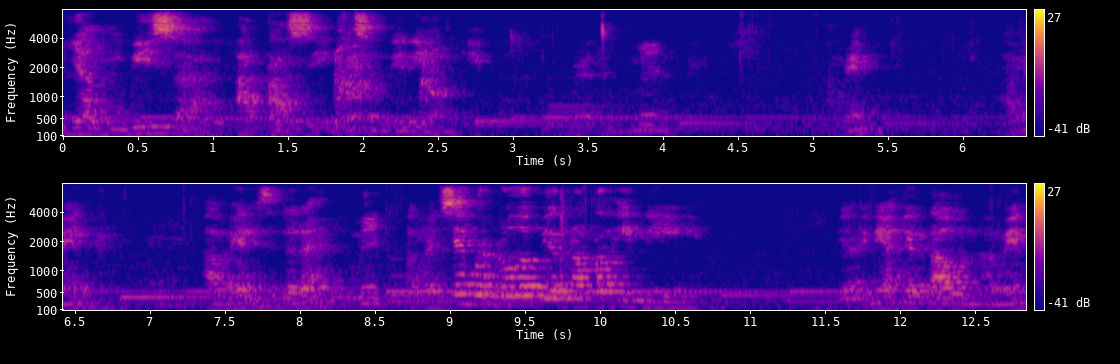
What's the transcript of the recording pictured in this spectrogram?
yang bisa atasi kesendirian kita. Amin. Amin. Amin. Amin, saudara. Amin. Amin. Saya berdoa biar Natal ini, ini akhir tahun. Amin.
